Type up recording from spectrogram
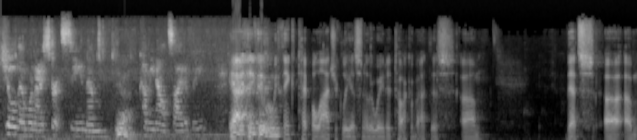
kill them when I start seeing them Yeah. coming outside of me. Yeah, I think that when we think typologically, that's another way to talk about this. Um, that's a, a,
